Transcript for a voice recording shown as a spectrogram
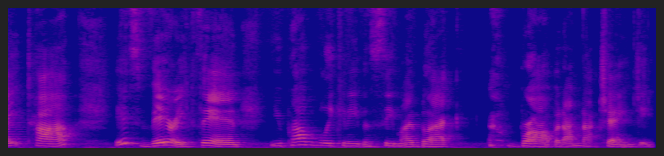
White top. It's very thin. You probably can even see my black bra, but I'm not changing.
